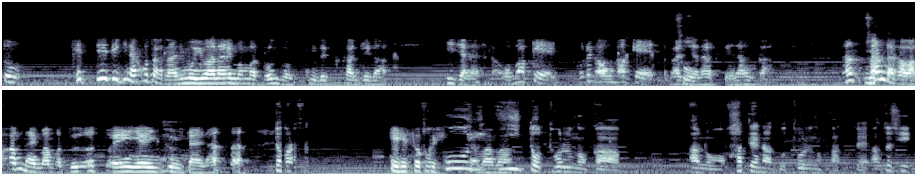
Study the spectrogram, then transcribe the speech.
と決定的なことは何も言わないままどんどん進んでいく感じがいいじゃないですか。お化け、これがお化けとかじゃなくて、なんか、なんなんだかわかんないままずっと延々行くみたいな、だからさ、閉ど塞こをしたまま。いいと取るのか、あの、ハテナと取るのかって、私、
